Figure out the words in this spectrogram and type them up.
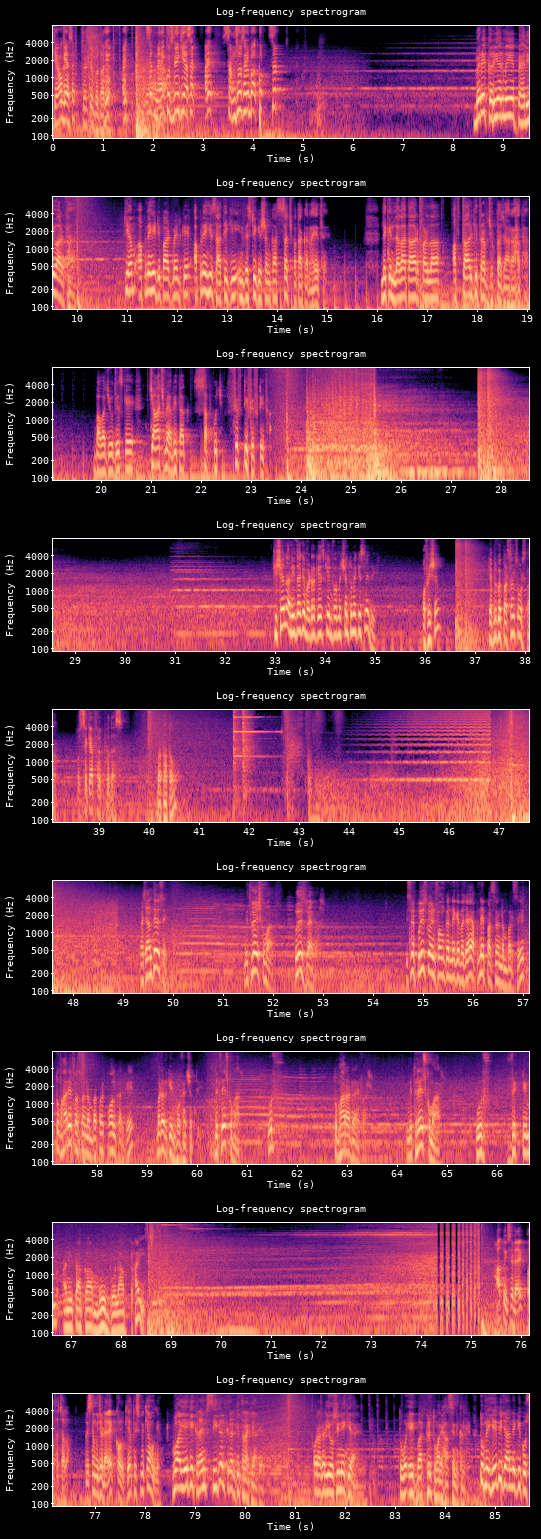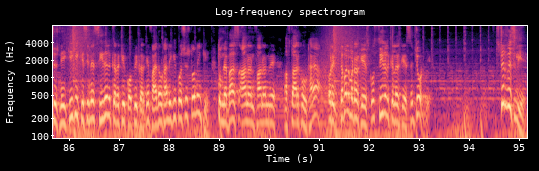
क्या हो गया सर? चल चल बता अरे अरे सर मैंने कुछ नहीं किया सर। अरे समझो सर बात को सर। मेरे करियर में यह पहली बार था कि हम अपने ही डिपार्टमेंट के अपने ही साथी की इन्वेस्टिगेशन का सच पता कर रहे थे। लेकिन लगातार पड़ला अवतार की तरफ़ झुकता जा रहा था। बावजूद इसके जाँच में अभी तक सब कुछ 50-50 था। किशन अनीता के मर्डर केस की इंफॉर्मेशन तुम्हें किसने दी? ऑफिशियल या फिर कोई पर्सनल सोर्स था? उससे क्या फ़र्क पड़ता है बताता हूँ। पहचानते हो उसे मिथिलेश कुमार, पुलिस ड्राइवर इसने पुलिस को इन्फॉर्म करने के बजाय अपने पर्सनल नंबर से तुम्हारे पर्सनल नंबर पर कॉल करके मर्डर की इंफॉर्मेशन दी। मिथिलेश कुमार, उर्फ़ तुम्हारा ड्राइवर मिथिलेश कुमार, उर्फ़ विक्टिम अनीता का मुँह बोला भाई। हाँ तो इसे डायरेक्ट पता चला। और इसने मुझे डायरेक्ट कॉल किया तो इसमें क्या हो गया? हुआ ये कि क्राइम सीरियल किलर की तरह किया गया। और अगर ये उसी ने किया है तो वो एक बार फिर तुम्हारे हाथ से निकल गया। तुमने ये भी जानने की कोशिश नहीं की कि किसी ने सीरियल किलर की कॉपी करके फ़ायदा उठाने की कोशिश तो नहीं की? तुमने बस आनन फानन में अवतार को उठाया और एक डबल मर्डर केस को सीरियल किलर केस से जोड़ दिया। सिर्फ़ इसलिए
